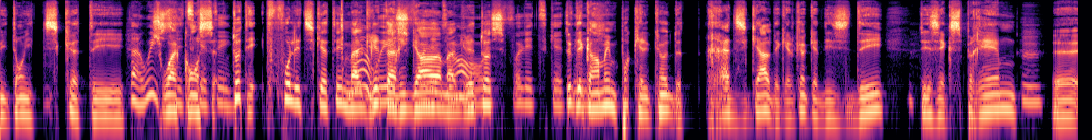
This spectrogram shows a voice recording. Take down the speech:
ils t'ont étiqueté, Ben oui, soit étiquetée. Tout est full étiqueté, malgré Ah oui, ta rigueur, malgré tout. Oh, je suis full étiquetée. Tu n'es quand même pas quelqu'un de radical, de quelqu'un qui a des idées, tu les exprimes, Mm. euh,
